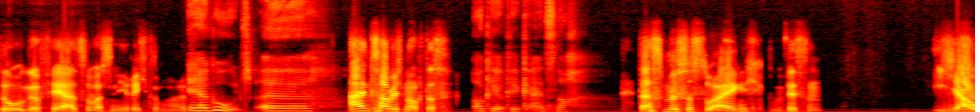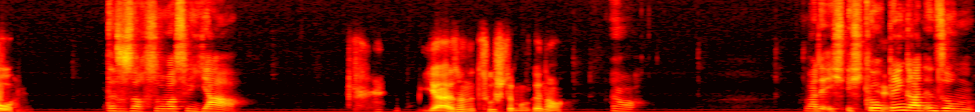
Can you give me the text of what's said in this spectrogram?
So ungefähr, sowas in die Richtung halt. Ja, gut. Äh, Eins habe ich noch, das, okay, okay, eins noch. das müsstest du eigentlich wissen. Jau. Das ist doch sowas wie Ja. Ja, so eine Zustimmung, genau. Ja. Warte, ich, ich guck, Okay. bin gerade in so einem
